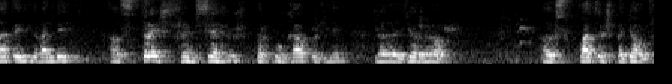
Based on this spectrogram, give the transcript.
va tenir davant d'ell els tres francesos per col·locar el president de la Legió de. Els quatre espanyols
